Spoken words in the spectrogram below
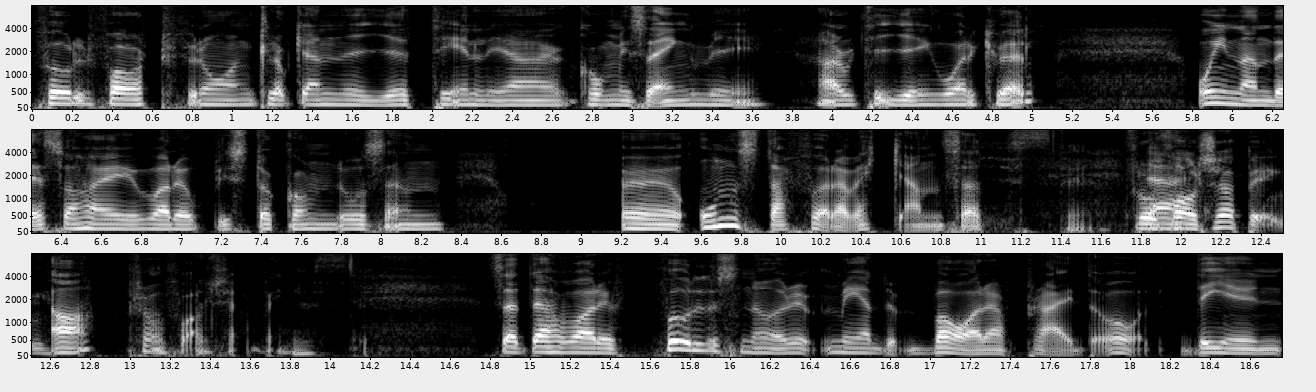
Full fart från klockan nio till jag kom i säng vid halv tio igår kväll. Och innan det så har jag ju varit uppe i Stockholm då sen eh, onsdag förra veckan. Så att. Från Äh. Falköping? ja, från Falköping. Så att det har varit full snurr med bara Pride och det är ju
